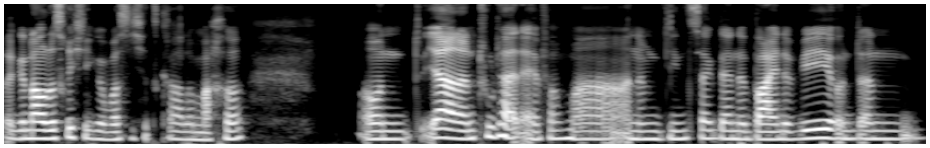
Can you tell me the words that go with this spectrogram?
genau das Richtige, was ich jetzt gerade mache. Und ja, dann tut halt einfach mal an einem Dienstag deine Beine weh und dann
